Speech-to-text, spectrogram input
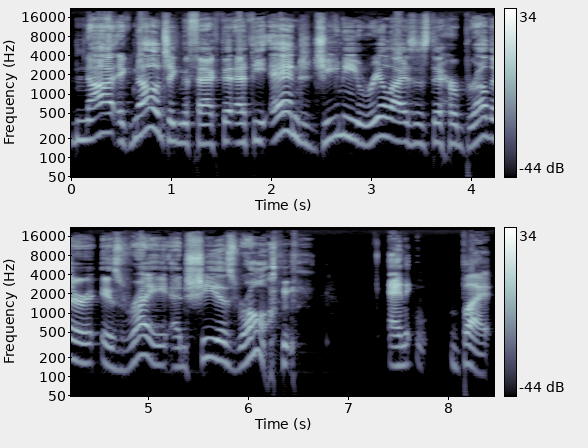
not acknowledging the fact that at the end, Jeannie realizes that her brother is right and she is wrong. And but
